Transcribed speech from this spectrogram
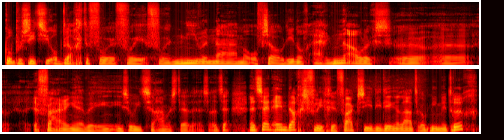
compositieopdrachten voor, voor, voor nieuwe namen of zo, die nog eigenlijk nauwelijks uh, uh, ervaring hebben in, in zoiets samenstellen. Het, het zijn eendagsvliegen. Vaak zie je die dingen later ook niet meer terug.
